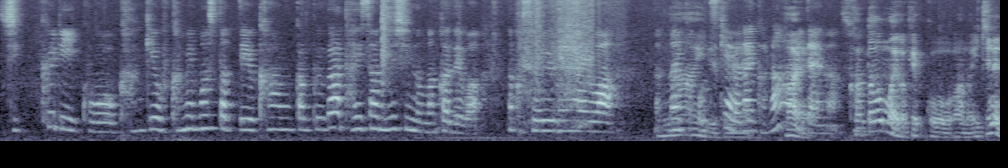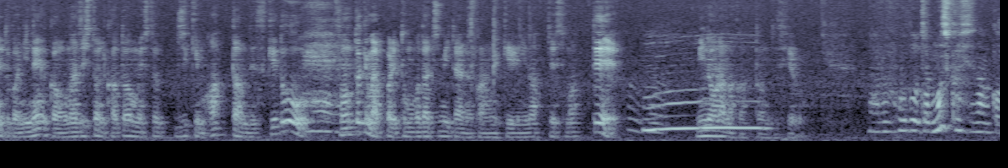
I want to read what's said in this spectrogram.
じっくりこう関係を深めましたっていう感覚がタイさん自身の中ではなんかそういう恋愛はなないかないですねお付き合いはないかな、はい。みたいな。片思いは結構あの1年とか2年間同じ人に片思いした時期もあったんですけど、ええその時もやっぱり友達みたいな関係になってしまってうーん。実らなかったんですよ。なるほど。じゃあもしかしてなんか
